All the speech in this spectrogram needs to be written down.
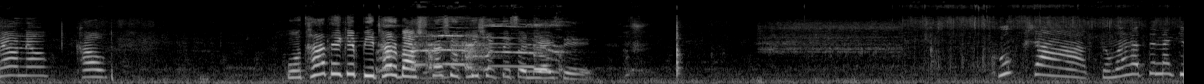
নাও নাও খাও কোথা থেকে পিঠার বাসনা সত্যি সত্যি চলে আইছে? খুব স্বাদ। তোমার হাতে নাকি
